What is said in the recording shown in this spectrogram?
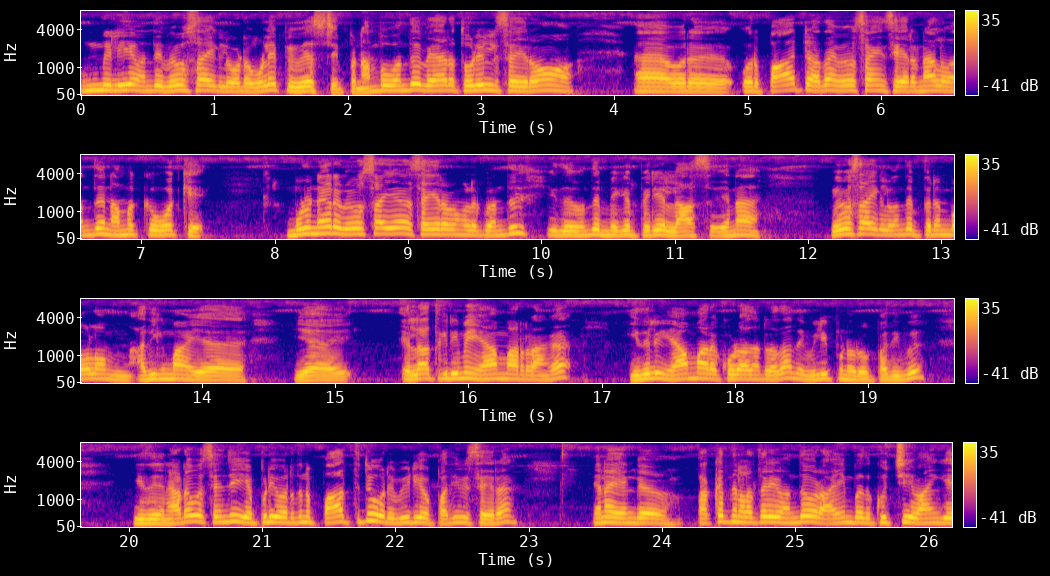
உண்மையிலேயே வந்து விவசாயிகளோட உழைப்பு வேஸ்ட்டு இப்போ நம்ம வந்து வேறு தொழில் செய்கிறோம் ஒரு ஒரு பார்ட்டாக அதான் விவசாயம் செய்கிறனால வந்து நமக்கு ஓகே முழு நேர விவசாயம் செய்கிறவங்களுக்கு வந்து இது வந்து மிகப்பெரிய லாஸ் ஏன்னா விவசாயிகள் வந்து பெரும்பாலும் அதிகமாக எல்லாத்துக்கிட்டையுமே ஏமாறுறாங்க. இதுலேயும் ஏமாறக்கூடாதுன்றது தான் அந்த விழிப்புணர்வு பதிவு. இது நடவு செஞ்சு எப்படி வருதுன்னு பார்த்துட்டு ஒரு வீடியோ பதிவு செய்கிறேன் ஏன்னா எங்கள் பக்கத்து நிலத்துலேயே வந்து ஒரு ஐம்பது குச்சி வாங்கி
